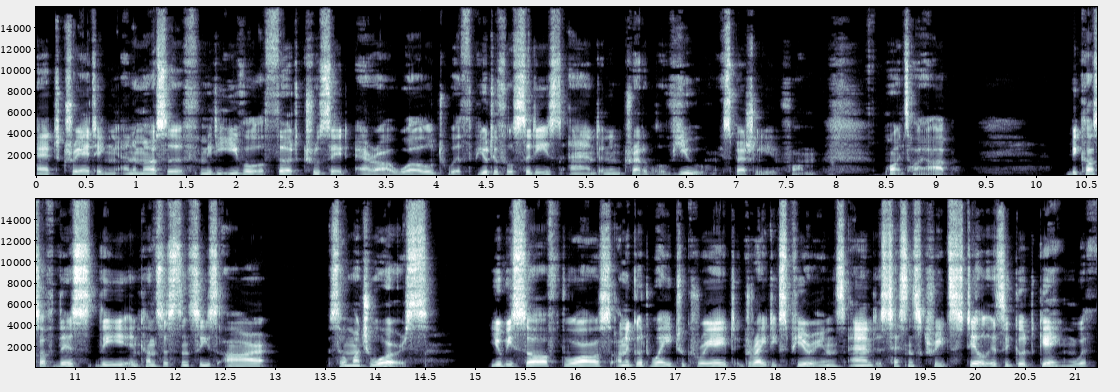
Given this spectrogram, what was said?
at creating an immersive medieval Third Crusade era world with beautiful cities and an incredible view, especially from points higher up. Because of this, the inconsistencies are so much worse. Ubisoft was on a good way to create a great experience, and Assassin's Creed still is a good game with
